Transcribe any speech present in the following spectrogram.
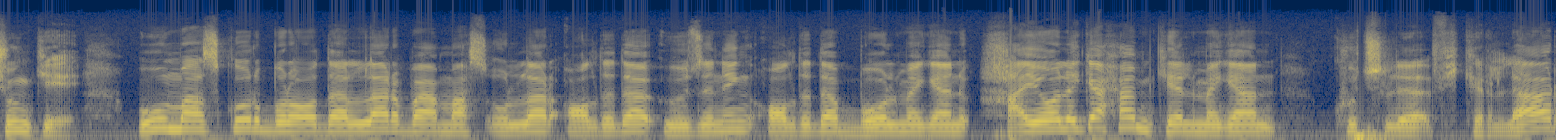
Chunki u mazkur birodarlar va mas'ullar oldida o'zining oldida bo'lmagan, xayoliga ham kelmagan kuchli fikrlar,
